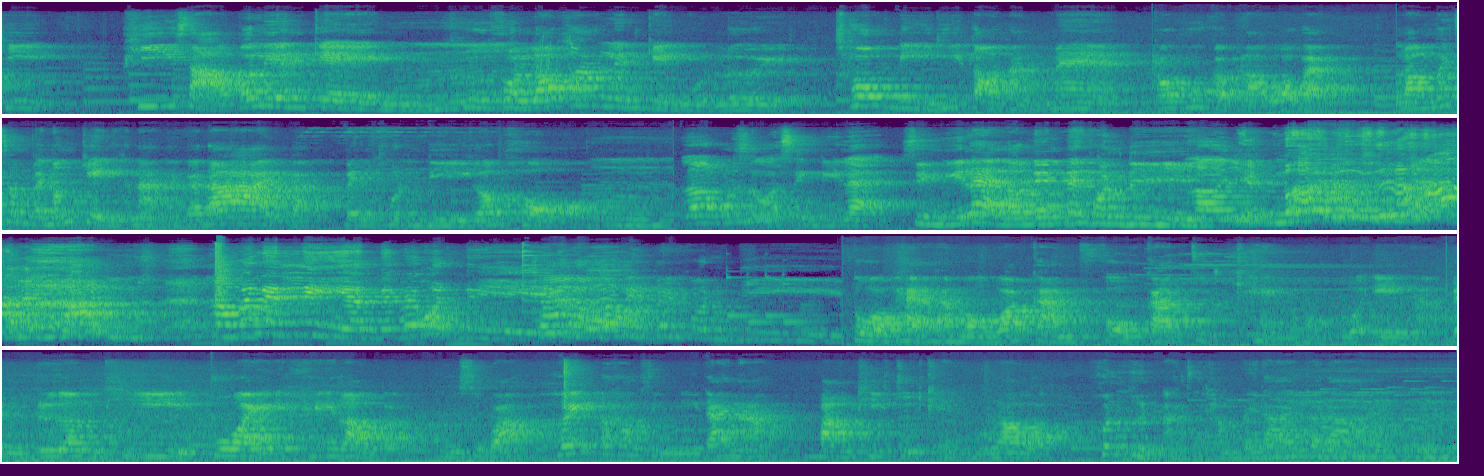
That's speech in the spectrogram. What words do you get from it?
ที่ พี่สาวก็เรียนเก่ง คือคนรอบข้างเรียนเก่งหมดเลย โชคดีที่ตอนนั้นแม่ก็พูดกับเราว่าแบบ เราไม่จำเป็นต้องเก่งขนาดนั้นก็ได้แบบ เป็นคนดีก็พอออืมแล้วเรารู้สึกว่าสิ่งนี้แหละ สิ่งนี้แหละเราเน้นเป็นคนดี เรายึดมั่น ตัวแพรแพรมองว่าการโฟกัสจุดแข็งของตัวเองอะเป็นเรื่องที่ช่วยให้เราแบบรู้สึกว่าเฮ้ยเราทำสิ่งนี้ได้นะ บางทีจุดแข็งของเราอะคนอื่นอาจจะทำไม่ได้ก็ได้อืม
